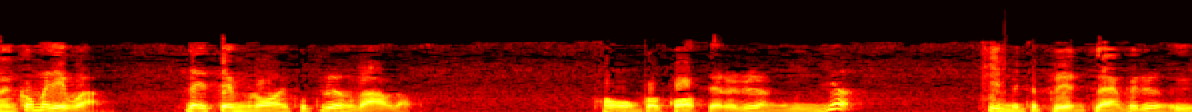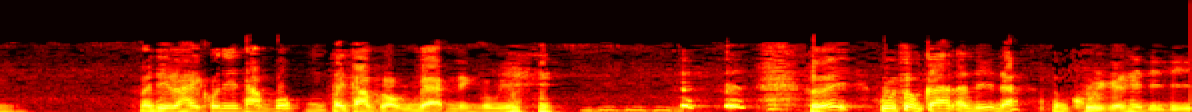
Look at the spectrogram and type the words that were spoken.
มันก็ไม่ได้ว่า ได้เต็มร้อยทุกเรื่องราวหรอกเพราะองค์ประกอบแต่ละเรื่องมันเยอะที่มันจะเปลี่ยนแปลงไปเรื่องอื่นบางทีเราให้คนที่ทำปุ๊บไปทำกรอกอีกแบบหนึ่งก็มี เฮ้ย กูต้องการอันนี้นะต้องคุยกันให้ดี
